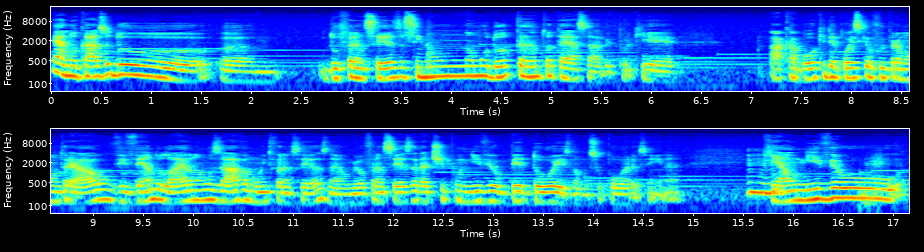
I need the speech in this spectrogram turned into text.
É, no caso do, um, do francês, assim, não, não mudou tanto até, sabe? Porque acabou que depois que eu fui para Montreal, vivendo lá, eu não usava muito francês, né? O meu francês era tipo nível B2, vamos supor, assim, né? Uhum. Que é um nível,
